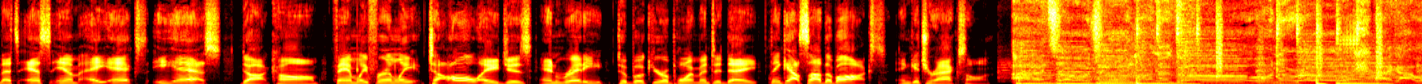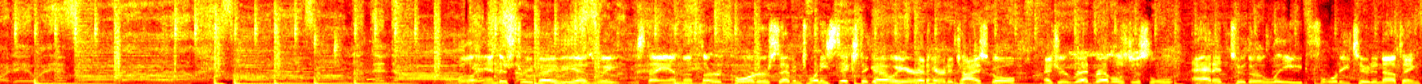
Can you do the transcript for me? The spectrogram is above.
That's S M A X E S dot com. Family friendly to all ages and ready to book your appointment today. Think outside the box and get your axe on. I told you long ago on the road, I got what they waiting A little industry, baby, as we stay in the third quarter. 7.26 to go here at Heritage High School as your Red Rebels just added to their lead 42 to nothing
